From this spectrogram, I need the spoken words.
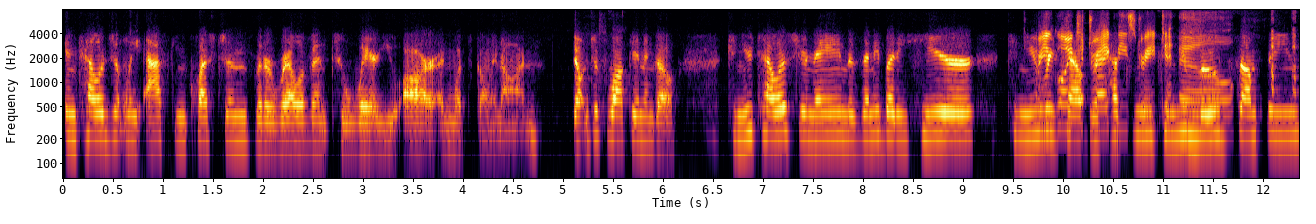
intelligently asking questions that are relevant to where you are and what's going on. Don't just walk in and go, "Can you tell us your name? Is anybody here? Can you, you reach out to and drag me me? Can you hell?" move something?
